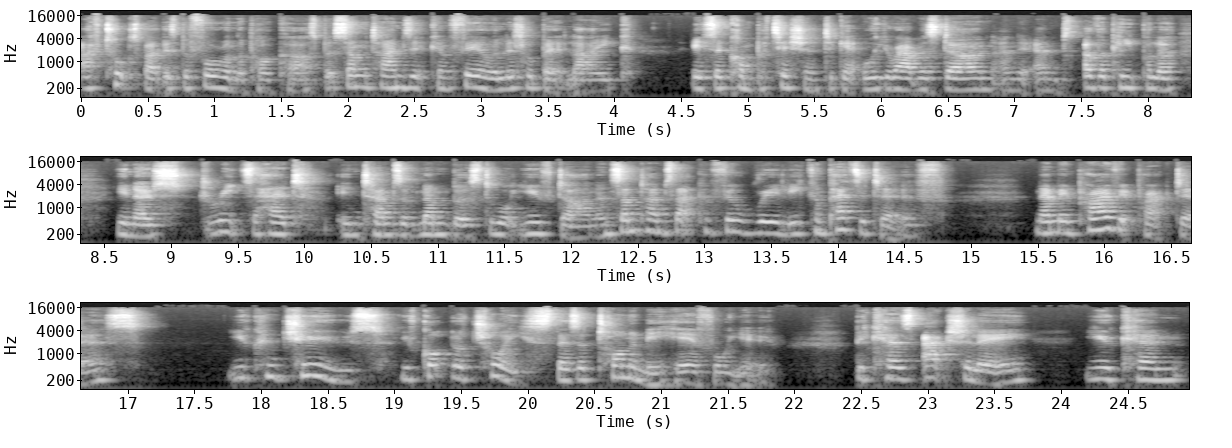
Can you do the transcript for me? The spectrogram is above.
I've talked about this before on the podcast, but sometimes it can feel a little bit like it's a competition to get all your hours done and and other people are you know streets ahead in terms of numbers to what you've done and sometimes that can feel really competitive. Now in private practice you can choose. You've got your choice. There's autonomy here for you because actually you can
